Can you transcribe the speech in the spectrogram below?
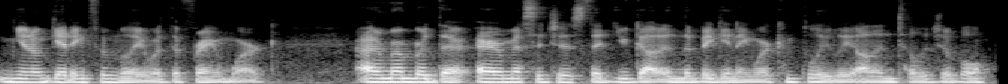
you know getting familiar with the framework. I remember the error messages that you got in the beginning were completely unintelligible.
